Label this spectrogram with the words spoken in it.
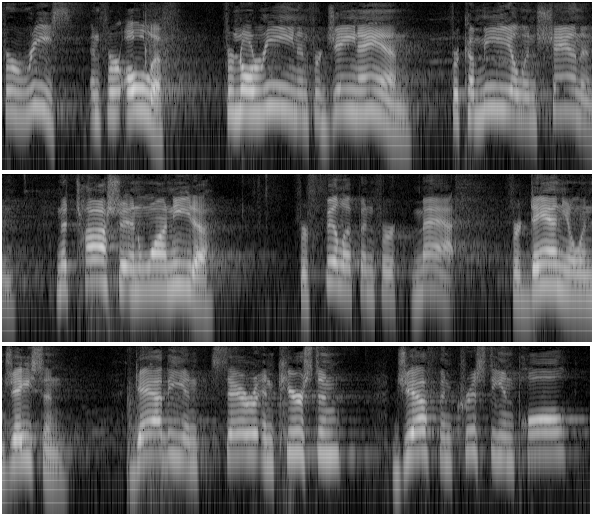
for Reese and for Olaf, for Noreen and for Jane Ann, for Camille and Shannon, Natasha and Juanita, for Philip and for Matt, for Daniel and Jason, Gabby and Sarah and Kirsten, Jeff and Christy and Paul,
